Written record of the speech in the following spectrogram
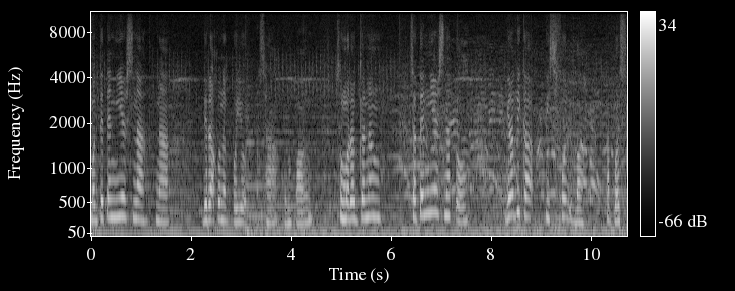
magte 10 years na na dira ako nagpuyo sa compound. So murag ka nang sa 10 years na to, grabe ka peaceful ba? Tapos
